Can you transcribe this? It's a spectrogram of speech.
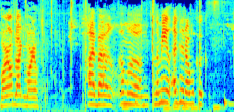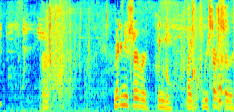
Mario, I'm lagging, Mario. Alright, but I'm um, let me exit out real quick. Alright. Make a new server thingy. Like restart the server.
